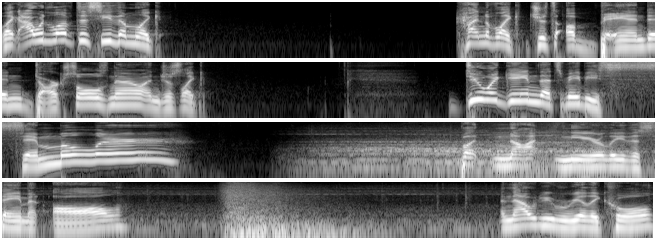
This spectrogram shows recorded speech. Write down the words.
Like I would love to see them like kind of like just abandon Dark Souls now and just like do a game that's maybe similar but not nearly the same at all. And that would be really cool.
